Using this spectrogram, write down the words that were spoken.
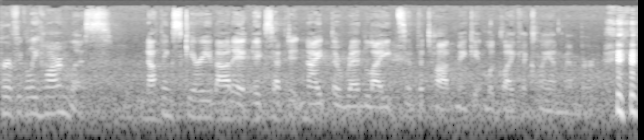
perfectly harmless. Nothing scary about it, except at night the red lights at the top make it look like a Klan member.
